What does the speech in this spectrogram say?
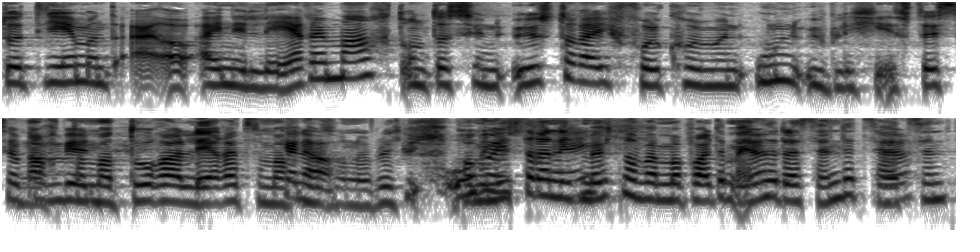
dort jemand äh, eine Lehre macht gemacht und das in Österreich vollkommen unüblich ist. Deshalb Nach der Matura Lehre zu machen genau. ist unüblich. Frau Ministerin, ich möchte noch, weil wir bald am Ende ja. der Sendezeit ja. sind,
